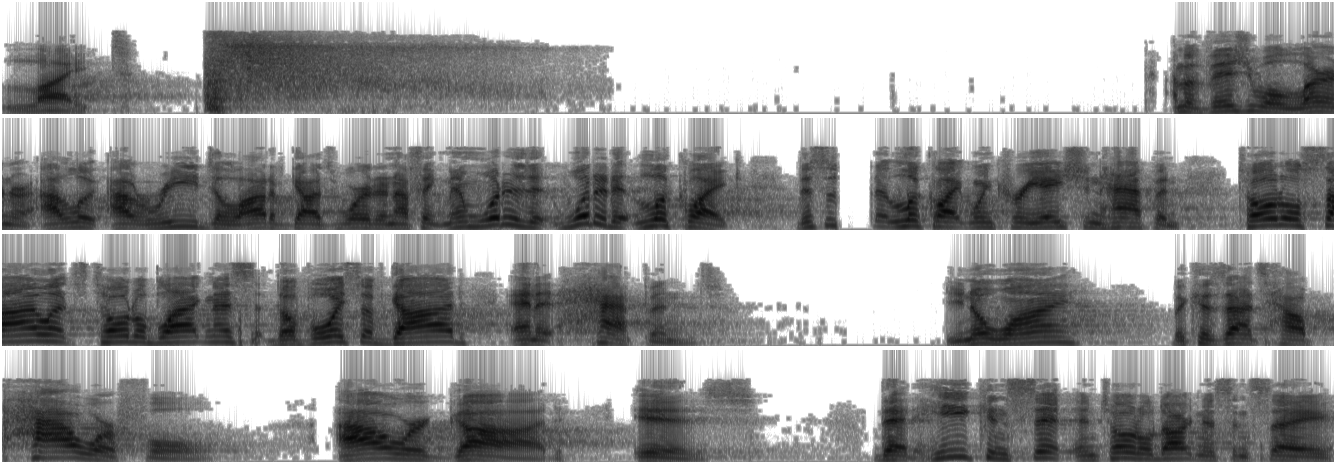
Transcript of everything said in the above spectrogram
light. I'm a visual learner. I look, I read a lot of God's word, and I think, man, what is it? What did it look like? This is what it looked like when creation happened. Total silence, total blackness, the voice of God, and it happened. Do you know why? because that's how powerful our God is. That He can sit in total darkness and say,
